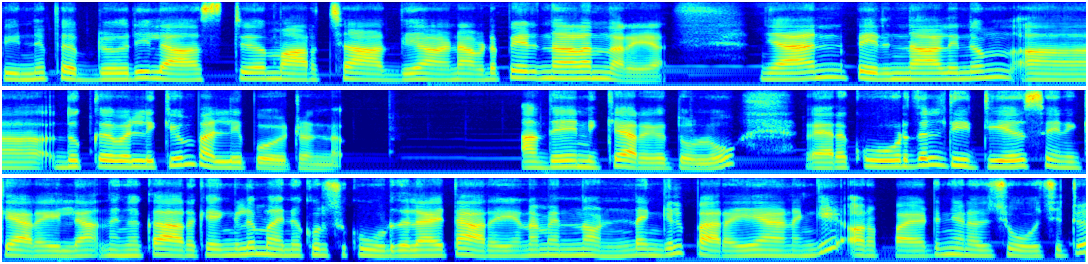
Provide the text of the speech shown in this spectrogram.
പിന്നെ ഫെബ്രുവരി ലാസ്റ്റ് മാർച്ച് ആദ്യമാണ് അവിടെ പെരുന്നാളെന്നറിയാം. ഞാൻ പെരുന്നാളിനും ദുഃഖവെള്ളിക്കും പള്ളിയിൽ പോയിട്ടുണ്ട്. അതേ എനിക്ക് അറിയത്തുള്ളൂ വേറെ കൂടുതൽ ഡീറ്റെയിൽസ് എനിക്കറിയില്ല. നിങ്ങൾക്ക് ആർക്കെങ്കിലും അതിനെക്കുറിച്ച് കൂടുതലായിട്ട് അറിയണമെന്നുണ്ടെങ്കിൽ പറയുകയാണെങ്കിൽ ഉറപ്പായിട്ടും ഞാനത് ചോദിച്ചിട്ട്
